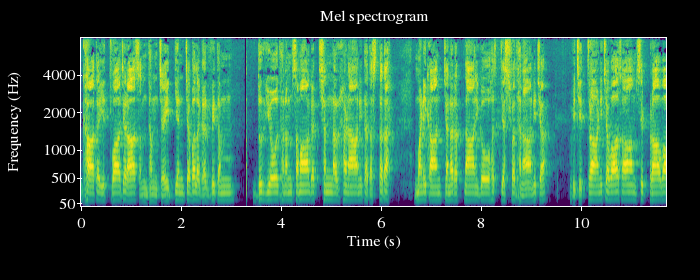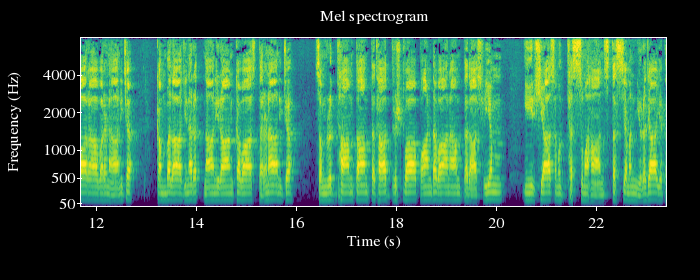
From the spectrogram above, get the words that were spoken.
घातयित्वा जरासन्धम् चैद्यम् च बलगर्वितम्। दुर्योधनम् समागच्छन्नर्हणानि ततस्ततः मणिकाञ्चन रत्नानि गोहस्त्यश्वधनानि च विचित्राणि च वासांसि प्रावारावरणानि च कम्बलाजिन रत्नानि राङ्कवास्तरणानि च समृद्धाम् ताम् तथा दृष्ट्वा पाण्डवानाम् तदाश्रियम्। ईर्ष्या समुद्धः सुमहांस्तस्य मन्युरजायत।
